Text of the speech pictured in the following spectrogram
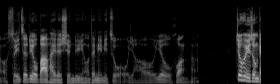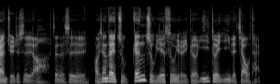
哦，随着六八拍的旋律，然后在那里左摇右晃啊，就会有一种感觉，就是啊，真的是好像在主跟主耶稣有一个一对一的交谈。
